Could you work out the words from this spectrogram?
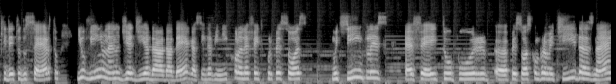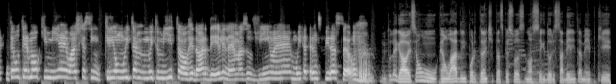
que dê tudo certo. E o vinho, né, no dia a dia da, da adega, assim, da vinícola, ele é feito por pessoas muito simples, é feito por uh, pessoas comprometidas, né? Então o termo alquimia, eu acho que assim, criam muita, muito mito ao redor dele, né? Mas o vinho é muita transpiração. Muito legal. Esse é um, é um lado importante para as pessoas, nossos seguidores, saberem também, porque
